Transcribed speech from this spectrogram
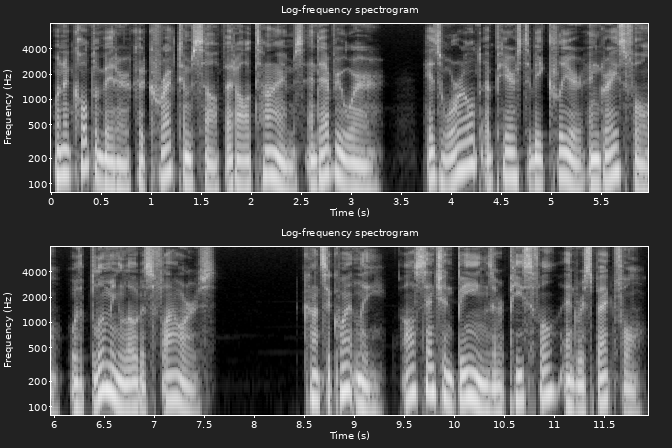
When a cultivator could correct himself at all times and everywhere, his world appears to be clear and graceful with blooming lotus flowers. Consequently, all sentient beings are peaceful and respectful.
